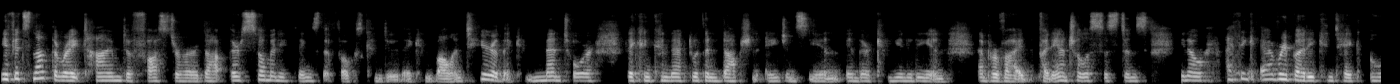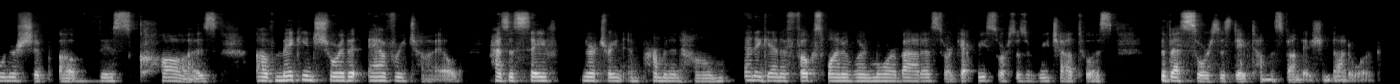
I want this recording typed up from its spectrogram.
If it's not the right time to foster or adopt, there's so many things that folks can do. They can volunteer, they can mentor, they can connect with an adoption agency in, in their community and, and provide financial assistance. You know, I think everybody can take ownership of this cause of making sure that every child has a safe nurturing and permanent home. And again, if folks want to learn more about us or get resources or reach out to us, the best source is davethomasfoundation.org.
